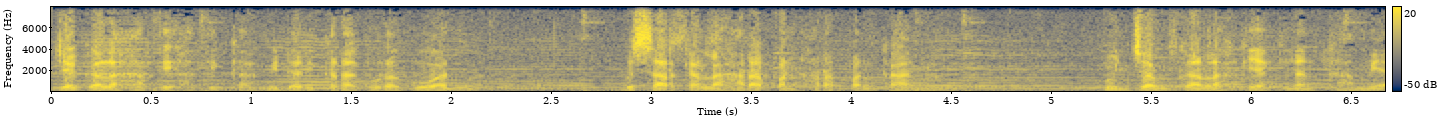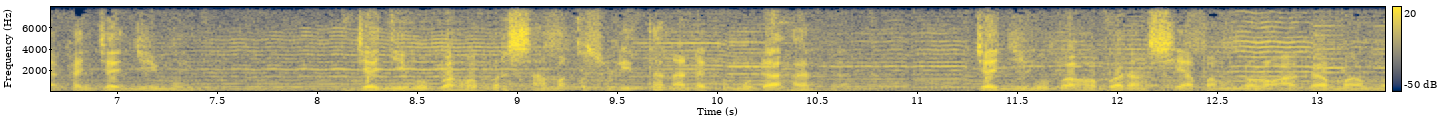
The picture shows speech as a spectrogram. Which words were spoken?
Jagalah hati-hati kami dari keraguan-raguan. Besarkanlah harapan-harapan kami Hunjamkanlah keyakinan kami akan janjimu. Janjimu bahwa bersama kesulitan ada kemudahan. Janjimu bahwa barang siapa menolong agamamu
